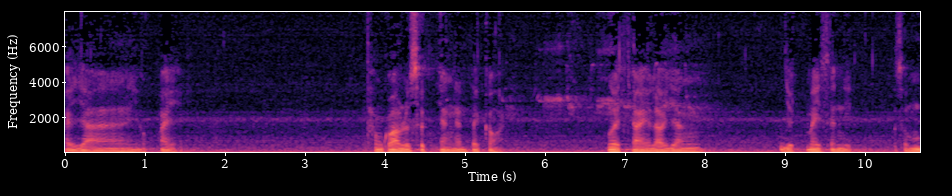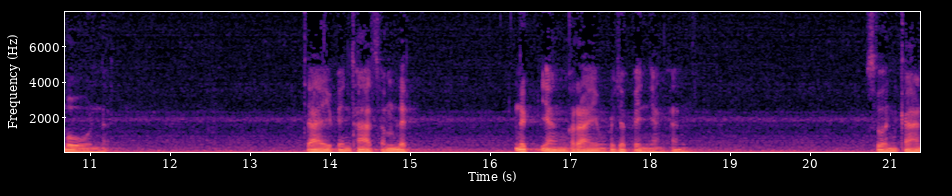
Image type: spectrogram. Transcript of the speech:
ขยายออกไปทำความรู้สึกอย่างนั้นไปก่อน เมื่อใจเรายังหยุดไม่สนิทสมบูรณ์ ใจเป็นธาตุสำเร็จ นึกอย่างไรมันก็จะเป็นอย่างนั้น ส่วนการ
